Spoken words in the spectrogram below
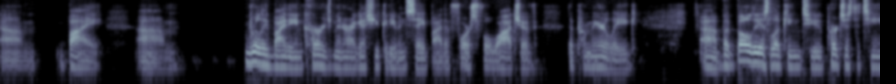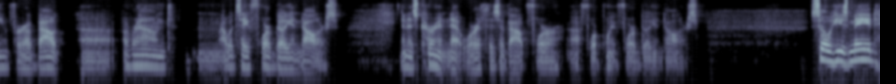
um, by um, really by the encouragement, or I guess you could even say by the forceful watch of the Premier League. Uh, but Boehly is looking to purchase the team for about uh, around, mm, I would say, four billion dollars, and his current net worth is about four uh, four point four billion dollars. So he's made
